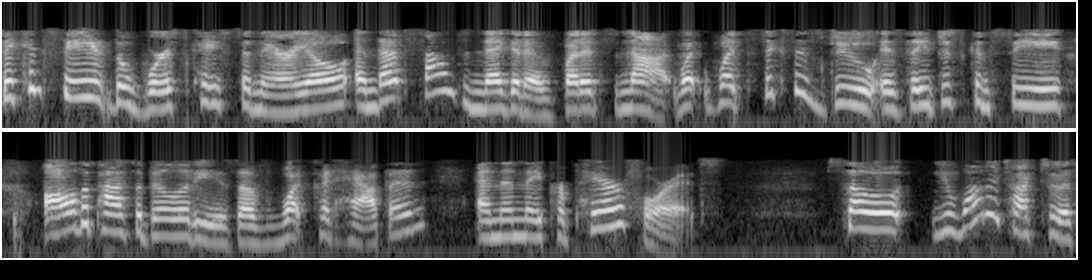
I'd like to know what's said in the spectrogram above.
they can see the worst case scenario and that sounds negative, but it's not. What, what sixes do is they just can see all the possibilities of what could happen and then they prepare for it. So you want to talk to a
